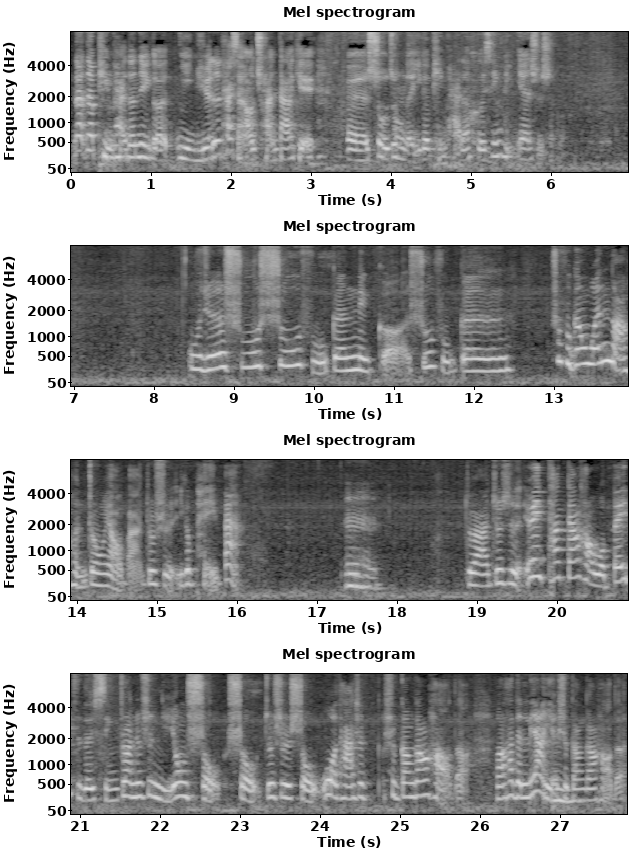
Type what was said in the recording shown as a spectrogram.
那那品牌的那个，你觉得他想要传达给呃受众的一个品牌的核心理念是什么？我觉得舒舒服跟那个舒服跟舒服跟温暖很重要吧，就是一个陪伴。嗯，对啊，就是因为它刚好我杯子的形状，就是你用手手就是手握它是是刚刚好的，然后它的量也是刚刚好的，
